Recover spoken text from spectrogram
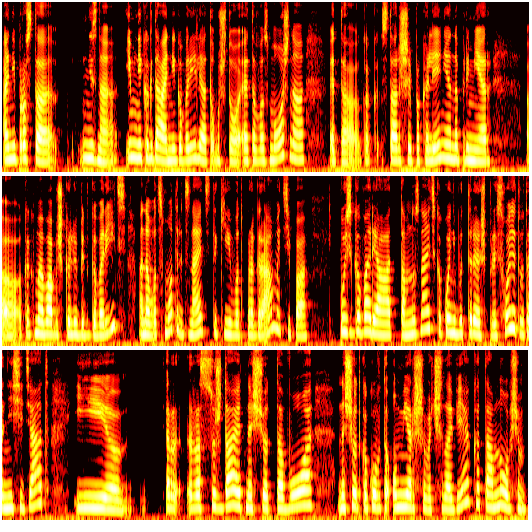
они просто не знаю, им никогда не говорили о том, что это возможно, это как старшее поколение, например, э, как моя бабушка любит говорить, она вот смотрит, знаете, такие вот программы, типа пусть говорят, там, ну, знаете, какой-нибудь трэш происходит, вот они сидят и рассуждают насчет того, насчет какого-то умершего человека, там, ну, в общем,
